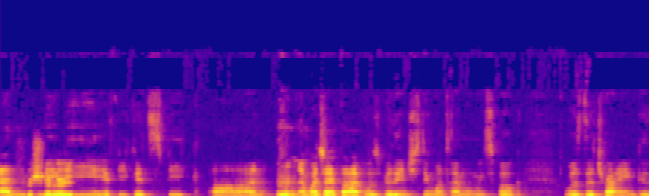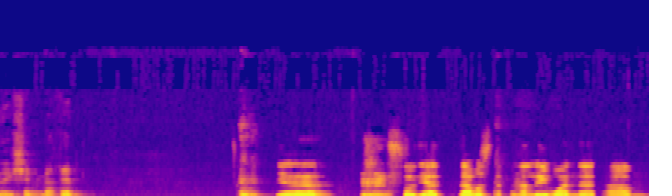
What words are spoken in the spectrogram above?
And sure. maybe if you could speak on, which I thought was really interesting one time when we spoke, was the triangulation method. yeah. so yeah, that was definitely one that um,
